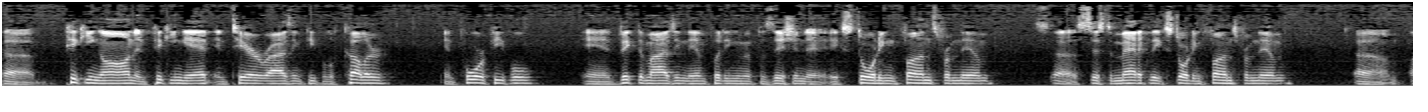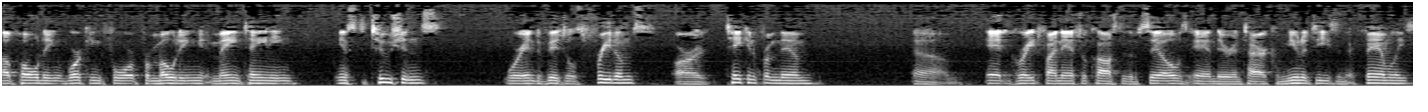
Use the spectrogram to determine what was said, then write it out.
uh, picking on and picking at and terrorizing people of color and poor people and victimizing them, putting them in a position, extorting funds from them, uh, systematically extorting funds from them, um, upholding, working for, promoting, maintaining institutions where individuals' freedoms are taken from them um, at great financial cost to themselves and their entire communities and their families.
